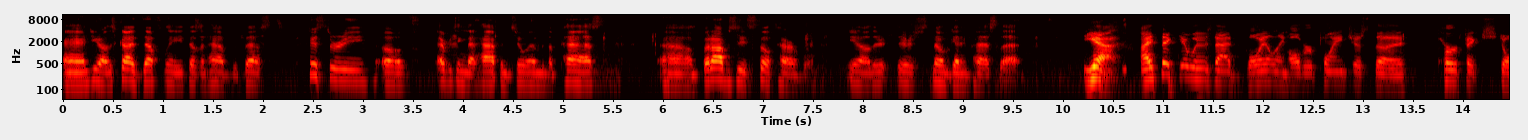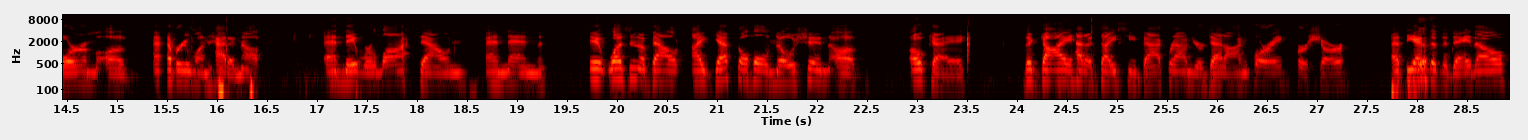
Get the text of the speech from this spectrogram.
And, you know, this guy definitely doesn't have the best history of everything that happened to him in the past. Um, but obviously, it's still terrible. You know, there, there's no getting past that. Yeah, I think it was that boiling over point, just the perfect storm of everyone had enough and they were locked down. And then it wasn't about, I get the whole notion of, okay, the guy had a dicey background. You're dead on, Corey, for sure. At the end yeah. of the day, though,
